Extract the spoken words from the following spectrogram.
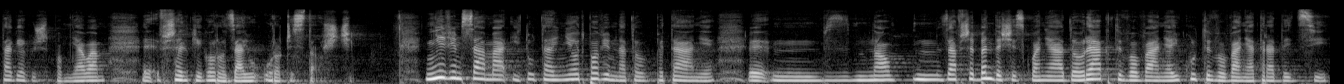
tak jak już wspomniałam, e, wszelkiego rodzaju uroczystości. Nie wiem sama i tutaj nie odpowiem na to pytanie. Y, mm, no, mm, zawsze będę się skłaniała do reaktywowania i kultywowania tradycji,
